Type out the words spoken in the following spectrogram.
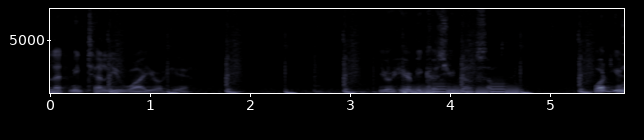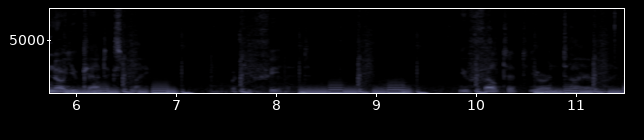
Let me tell you why you're here. You're here because you know something. What you know you can't explain, but you feel it. You felt it your entire life.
